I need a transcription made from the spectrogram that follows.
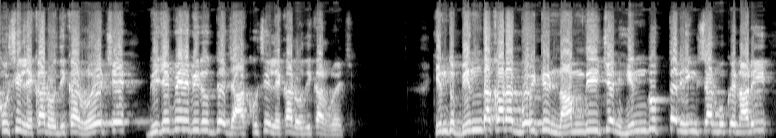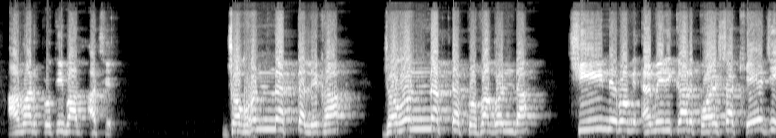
খুশি লেখার অধিকার রয়েছে, বিজেপির বিরুদ্ধে যা খুশি লেখার অধিকার রয়েছে। কিন্তু বিন্দা কারাত বইটির নাম দিয়েছেন হিন্দুত্বের হিংসার মুখে নারী, আমার প্রতিবাদ আছে। জঘন্য একটা লেখা, জঘন্য একটা প্রপাগন্ডা চীন এবং আমেরিকার পয়সা খেয়ে যে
